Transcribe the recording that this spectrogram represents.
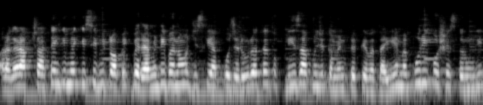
और अगर आप चाहते हैं कि मैं किसी भी टॉपिक पे रेमेडी बनाऊँ जिसकी आपको ज़रूरत है तो प्लीज़ आप मुझे कमेंट करके बताइए। मैं पूरी कोशिश करूँगी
